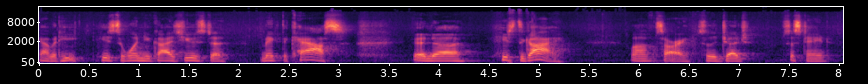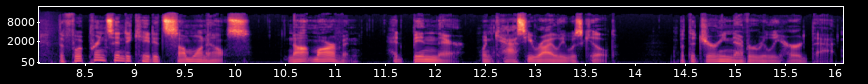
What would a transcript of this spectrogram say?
Yeah, but he, he's the one you guys used to make the casts, and uh, he's the guy. Well, I'm sorry. So the judge sustained. The footprints indicated someone else, not Marvin, had been there when Cassie Riley was killed. But the jury never really heard that.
